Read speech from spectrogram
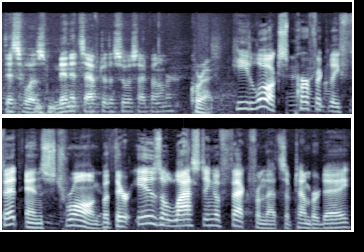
This was minutes after the suicide bomber? Correct. He looks perfectly fit and strong, but there is a lasting effect from that September day.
